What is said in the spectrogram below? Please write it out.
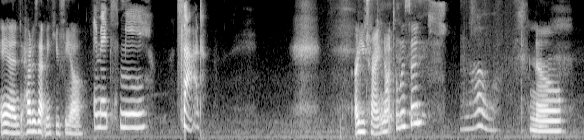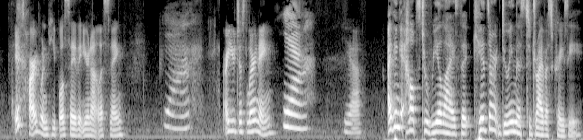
And how does that make you feel? It makes me sad. Are you trying not to listen? No. No. It's hard when people say that you're not listening. Yeah. Are you just learning? Yeah. Yeah. I think it helps to realize that kids aren't doing this to drive us crazy.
